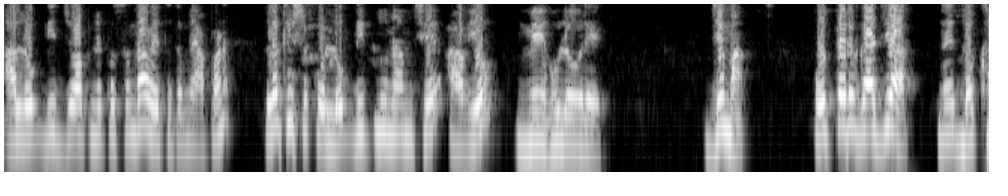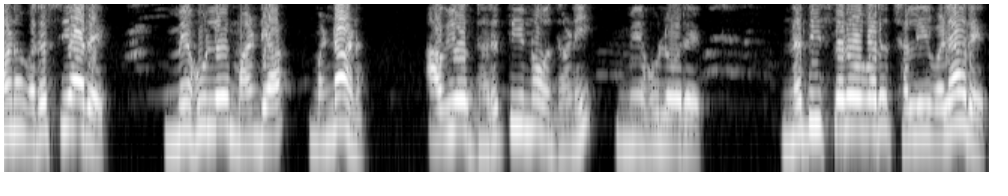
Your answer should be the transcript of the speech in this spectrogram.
આ લોકગીત જો આપને પસંદ આવે તો તમે આ પણ લખી શકો. લોકગીતનું નામ છે આવ્યો મેહુલો રે જેમાં ઓતર ગાજ્યા ને દખણ વરસ્યા રે. મેહુલે માંડ્યા મંડાણ. આવ્યો ધરતીનો ધણી મેહુલો રે. નદી સરોવર છલી વળ્યા રે.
